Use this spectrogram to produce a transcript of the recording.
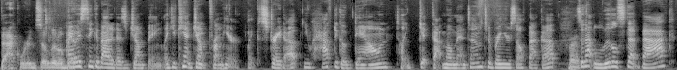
backwards a little bit. I always think about it as jumping. Like you can't jump from here, like straight up. You have to go down to like get that momentum to bring yourself back up. Right. So that little step back,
